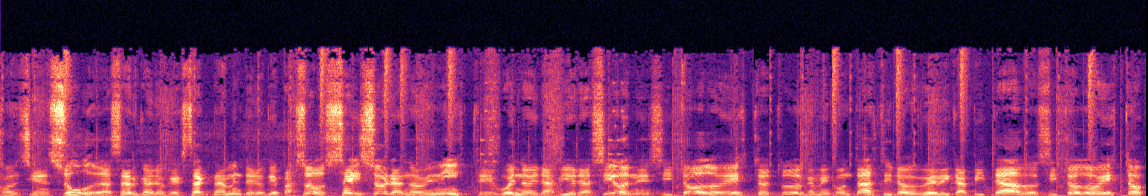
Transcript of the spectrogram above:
concienzuda acerca de lo que exactamente lo que pasó. Seis horas no viniste. Bueno, y las violaciones y todo esto, todo lo que me contaste y los bebés y todo esto,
